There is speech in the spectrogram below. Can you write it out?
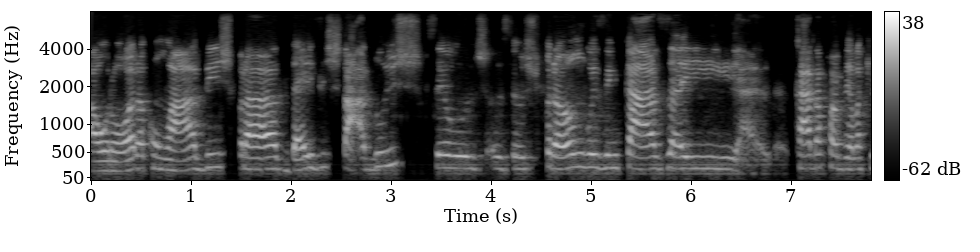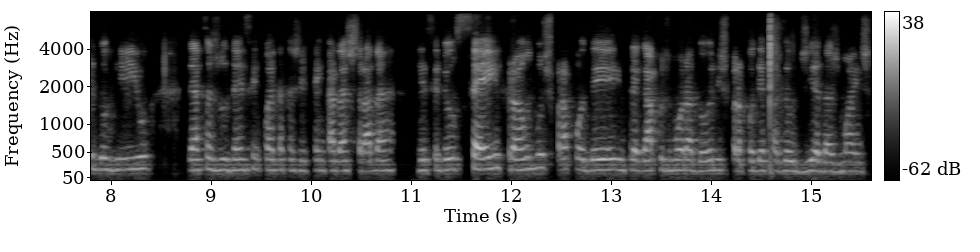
Aurora com aves para 10 estados, seus, seus frangos em casa e é, cada favela aqui do Rio, dessas 250 que a gente tem cadastrada, recebeu 100 frangos para poder entregar para os moradores, para poder fazer o Dia das Mães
